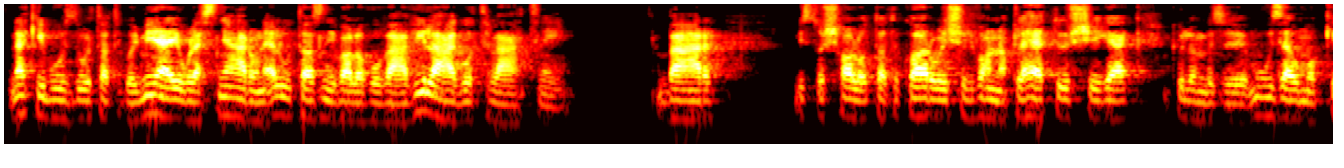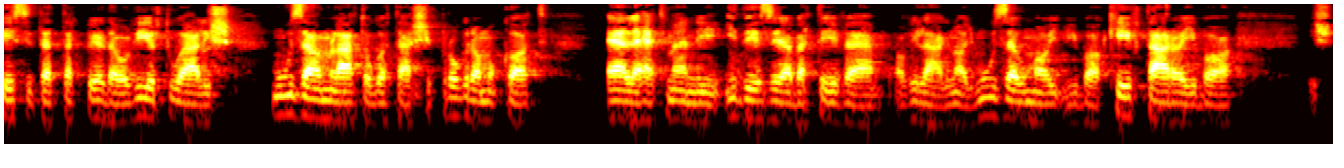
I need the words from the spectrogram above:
nekibúzdultatok, hogy milyen jó lesz nyáron elutazni valahová, világot látni. Bár biztos hallottatok arról is, hogy vannak lehetőségek, különböző múzeumok készítettek például virtuális múzeumlátogatási programokat, el lehet menni idézélbe téve a világ nagy múzeumaiba, képtáraiba, és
